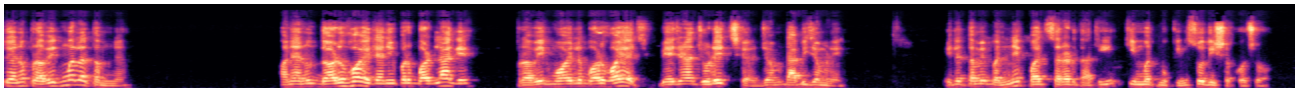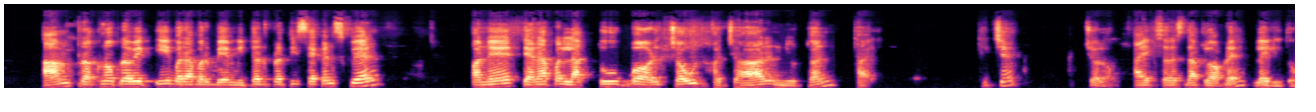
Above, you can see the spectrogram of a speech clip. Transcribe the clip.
તો એનો પ્રવેગ મળે તમને. અને એનું દળ હોય એટલે એની ઉપર બળ લાગે. પ્રવેગમાં એટલે બળ હોય જ, બે જણા જોડે જ છે ડાબી જમણે. એટલે તમે બંને પદ સરળતાથી કિંમત મૂકીને શોધી શકો છો. આમ ટ્રકનો પ્રવેગ એ બરાબર બે મીટર પ્રતિ સેકન્ડ સ્ક્વેર અને તેના પર લાગતું બળ ચૌદ હજાર ન્યૂટન થાય. ઠીક છે? ચલો આ એક સરસ દાખલો આપણે લઈ લીધો.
